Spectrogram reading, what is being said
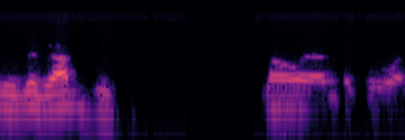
Is the graph G. Now I am taking one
